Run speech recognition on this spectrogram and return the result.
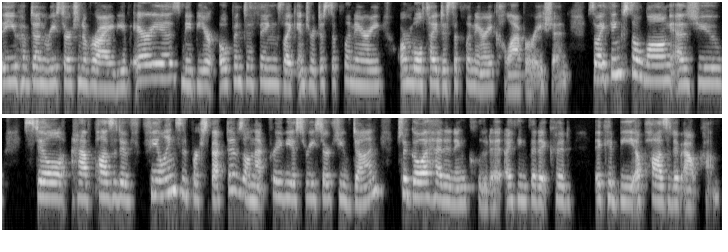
that you have done research in a variety of areas. Maybe you're open to things like interdisciplinary or multidisciplinary collaboration. So I think so long as you still have positive feelings and perspectives on that previous research you've done to go ahead and include it. I think that it could it could be a positive outcome.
